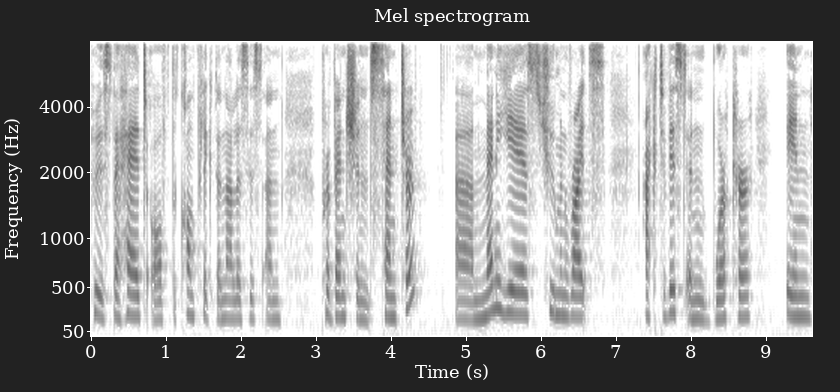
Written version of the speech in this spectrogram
who is the head of the Conflict Analysis and Prevention Center, uh, many years human rights activist and worker in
